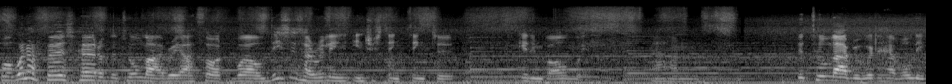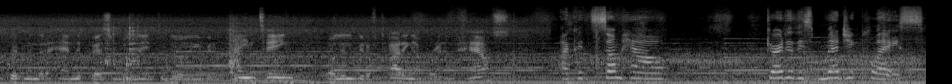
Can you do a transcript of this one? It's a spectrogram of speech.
Well, when I first heard of the tool library, I thought, well, this is a really interesting thing to get involved with. Um, the tool library would have all the equipment that a handy person would need to do a little bit of painting or a little bit of tidying up around the house. I could somehow go to this magic place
